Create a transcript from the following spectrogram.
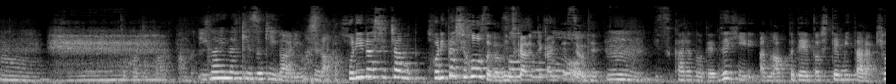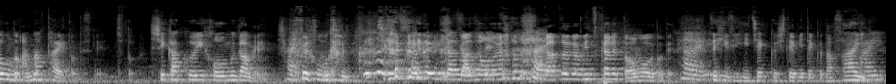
うん、へとかとかあの意外な気づきがありました。なんか掘り出しちゃん掘り出し放送が見つかるって感じですよね。そうん。見つかるのでぜひあのアップデートしてみたら今日のあなたへとですねちょっと四角いホーム画面四角いホーム画面、四角い画像が、はい。画像が見つかると思うので、はい。ぜひぜひチェックしてみてください、はい。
